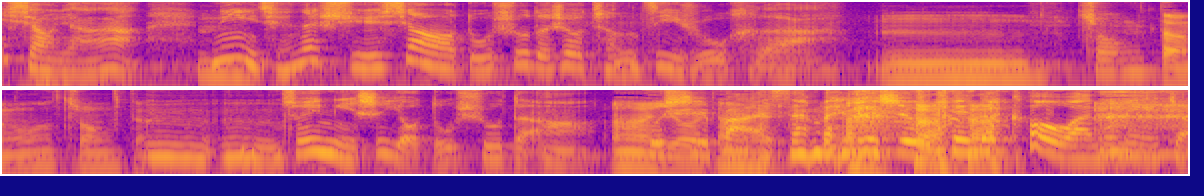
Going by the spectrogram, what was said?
哎，小杨啊，嗯、你以前在学校读书的时候成绩如何啊？嗯，中等哦，中等。嗯嗯，所以你是有读书的啊，嗯、不是把三百六十五天都扣完的那种。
